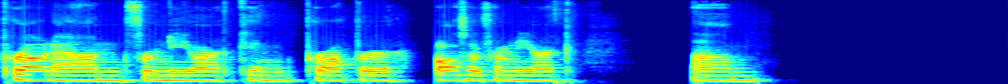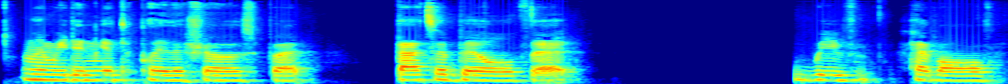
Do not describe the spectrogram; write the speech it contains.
Pronoun from New York and Proper also from New York. Um, and then we didn't get to play the shows, but that's a bill that we've have all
